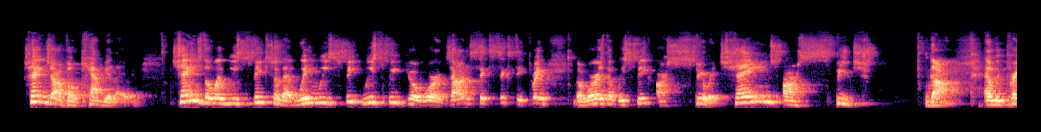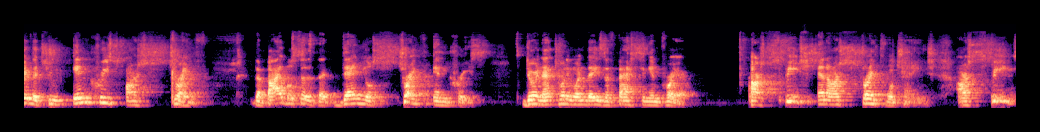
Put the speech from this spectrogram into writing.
change our vocabulary, change the way we speak so that when we speak, we speak your word. John 6 63, the words that we speak are spirit. Change our speech, God. And we pray that you increase our strength. The Bible says that Daniel's strength increased during that 21 days of fasting and prayer. Our speech and our strength will change. Our speech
